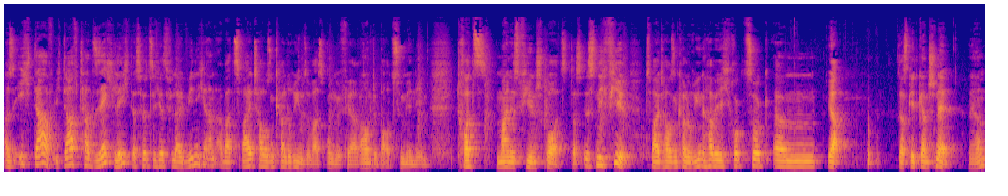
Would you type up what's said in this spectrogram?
Also ich darf, ich darf tatsächlich, das hört sich jetzt vielleicht wenig an, aber 2000 Kalorien sowas ungefähr roundabout zu mir nehmen. Trotz meines vielen Sports. Das ist nicht viel. 2000 Kalorien habe ich ruckzuck, ähm, ja, das geht ganz schnell. Ja?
